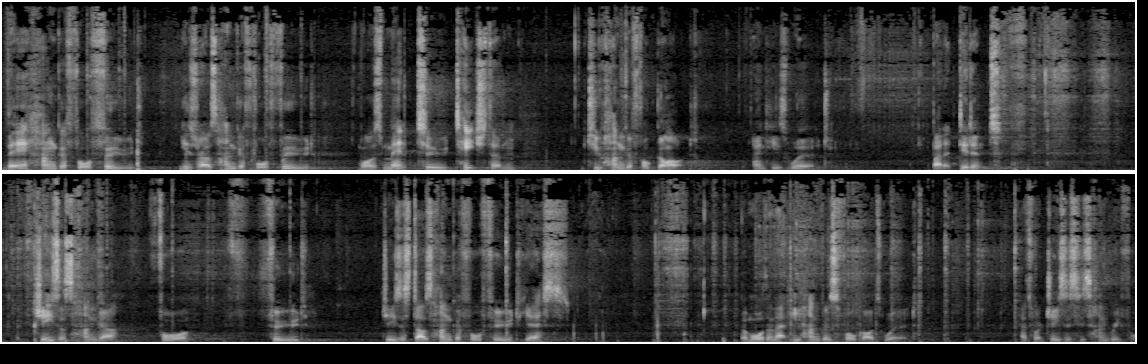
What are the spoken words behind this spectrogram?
Their hunger for food, Israel's hunger for food, was meant to teach them to hunger for God and His Word. But it didn't. Jesus' hunger for food, Jesus does hunger for food, yes, but more than that, he hungers for God's word. That's what Jesus is hungry for.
